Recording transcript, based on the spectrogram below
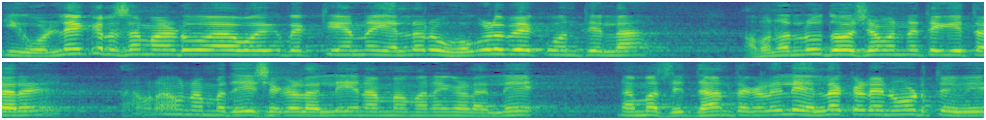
ಈಗ ಒಳ್ಳೆ ಕೆಲಸ ಮಾಡುವ ವ್ಯಕ್ತಿಯನ್ನು ಎಲ್ಲರೂ ಹೊಗಳಬೇಕು ಅಂತಿಲ್ಲ. ಅವನಲ್ಲೂ ದೋಷವನ್ನು ತೆಗಿತಾರೆ. ನಾವು ನಮ್ಮ ದೇಶಗಳಲ್ಲಿ, ನಮ್ಮ ಮನೆಗಳಲ್ಲಿ, ನಮ್ಮ ಸಿದ್ಧಾಂತಗಳಲ್ಲಿ ಎಲ್ಲ ಕಡೆ ನೋಡ್ತೇವೆ.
